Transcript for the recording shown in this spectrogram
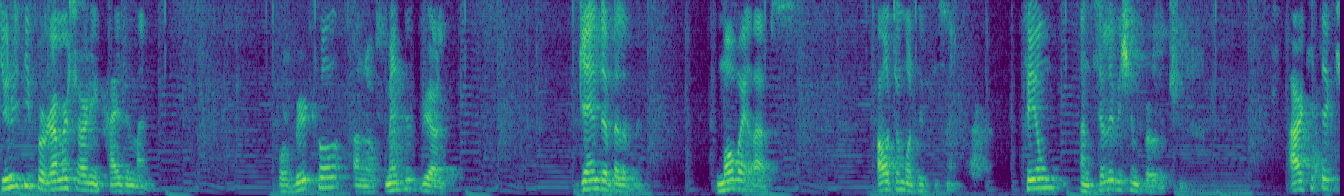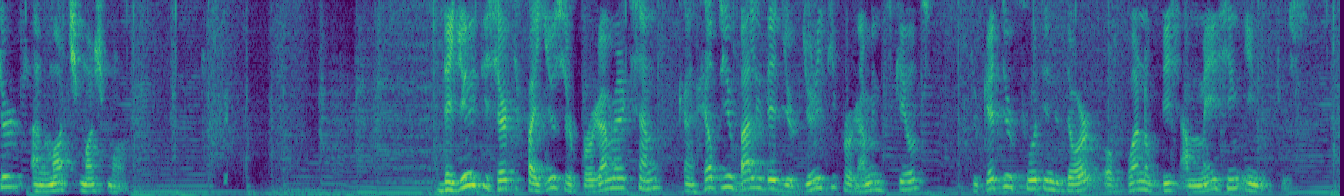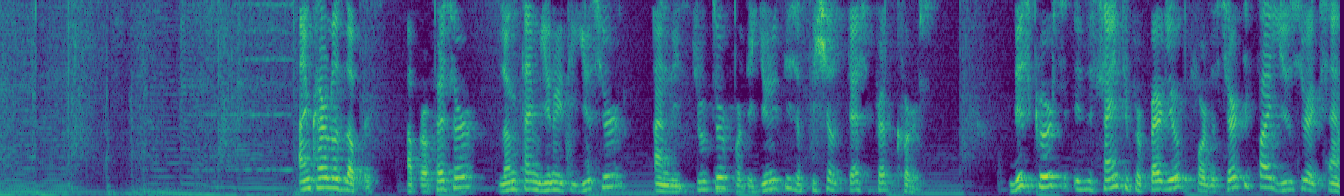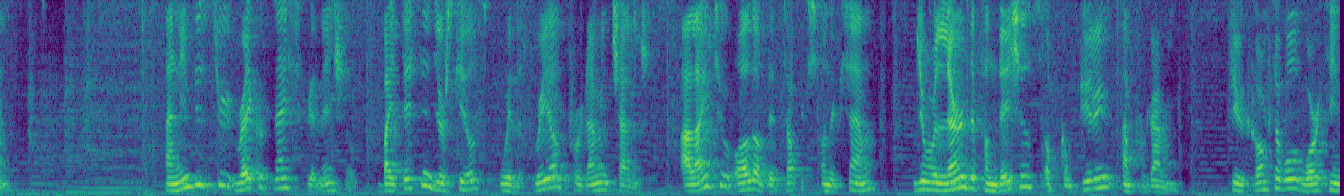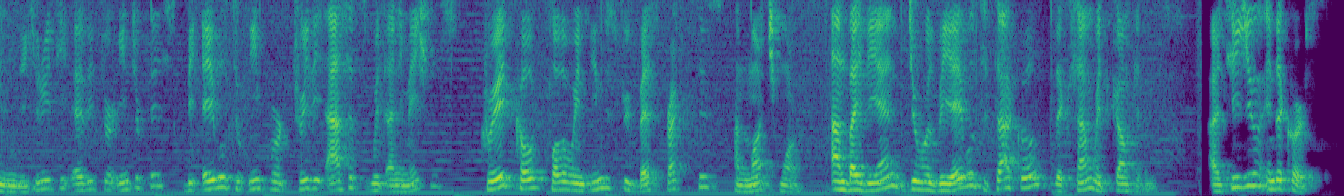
Unity programmers are in high demand for virtual and augmented reality, game development, mobile apps, automotive design, film and television production, architecture, and much, much more. The Unity Certified User Programmer exam can help you validate your Unity programming skills to get your foot in the door of one of these amazing industries. I'm Carlos Lopez, a professor, longtime Unity user, and instructor for the Unity's official test prep course. This course is designed to prepare you for the Certified User exam, an industry-recognized credential by testing your skills with real programming challenges. Aligned to all of the topics on the exam, you will learn the foundations of computing and programming, feel comfortable working in the Unity editor interface, be able to import 3D assets with animations, create code following industry best practices, and much more. And by the end, you will be able to tackle the exam with confidence. I'll see you in the course.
